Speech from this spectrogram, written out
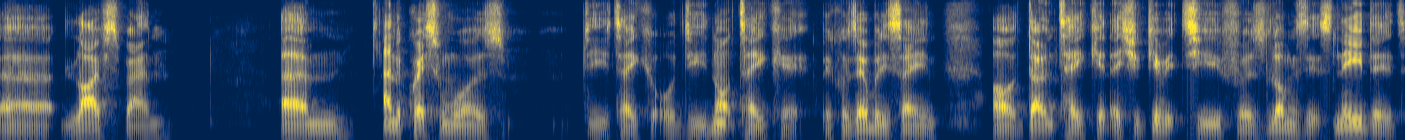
uh, lifespan. Um, and the question was, do you take it or do you not take it? Because everybody's saying, oh, don't take it. They should give it to you for as long as it's needed.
